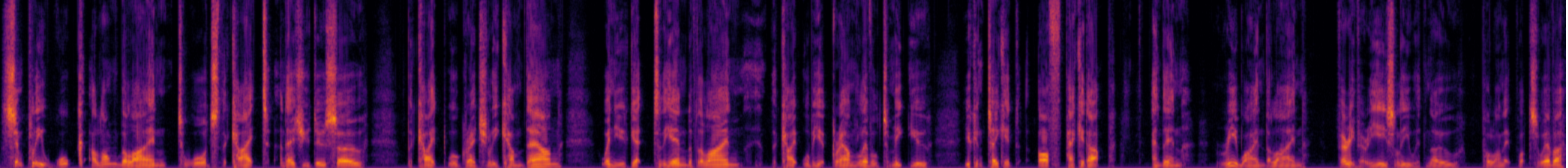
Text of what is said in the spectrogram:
simply walk along the line towards the kite and as you do so the kite will gradually come down when you get to the end of the line, the kite will be at ground level to meet you. You can take it off, pack it up, and then rewind the line very, very easily with no pull on it whatsoever.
